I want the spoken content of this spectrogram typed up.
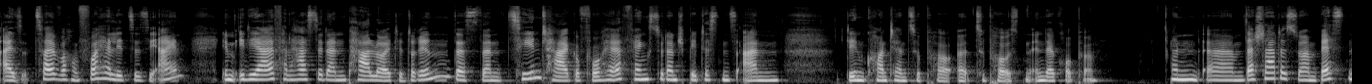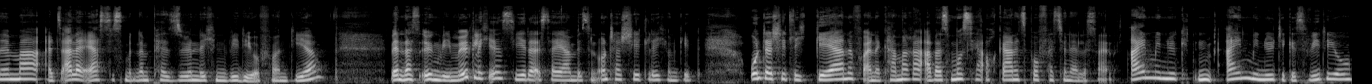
also zwei Wochen vorher lädst du sie ein. Im Idealfall hast du dann ein paar Leute drin, dass dann zehn Tage vorher fängst du dann spätestens an, den Content zu, po äh, zu posten in der Gruppe. Und ähm, da startest du am besten immer als allererstes mit einem persönlichen Video von dir wenn das irgendwie möglich ist. Jeder ist da ja ein bisschen unterschiedlich und geht unterschiedlich gerne vor eine Kamera, aber es muss ja auch gar nichts Professionelles sein. Ein, Minüt, ein minütiges Video,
